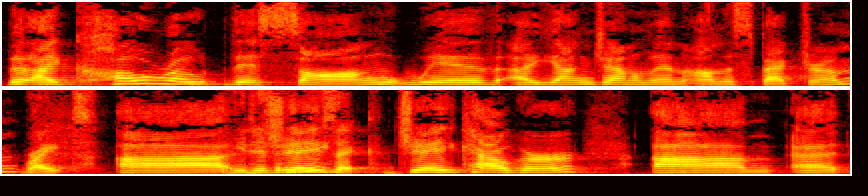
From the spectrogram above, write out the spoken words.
that I co-wrote this song with a young gentleman on the spectrum. Right. Uh, He did the music. Jay Cowger, um, at,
